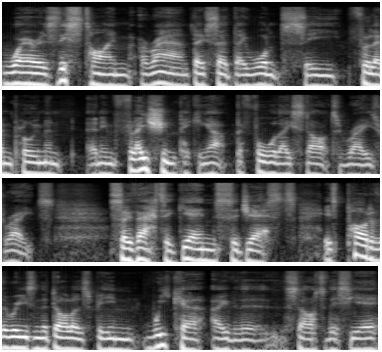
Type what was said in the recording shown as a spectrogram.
Whereas this time around, they've said they want to see full employment and inflation picking up before they start to raise rates. So that again suggests it's part of the reason the dollar's been weaker over the start of this year,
